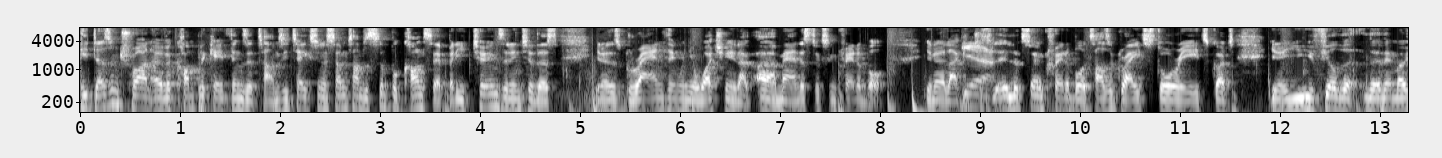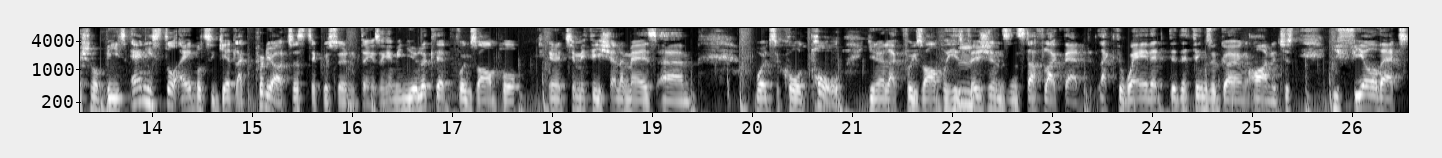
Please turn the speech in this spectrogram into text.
he doesn't try and overcomplicate things at times. He takes, you know, sometimes a simple concept, but he turns it into this, you know, this grand thing when you're watching it, like, oh man, this looks incredible. You know, like it, just, it looks so incredible. It tells a great story. It's got, you know, you, you feel the, the, the emotional beats, and he's still able to get like pretty artistic with certain things. Like, I mean, you look at, for example, you know, Timothée Chalamet's, um, what's it called, Paul. You know, like for example, his visions and stuff like that, like the way that the, the things are going on. It just you feel that,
